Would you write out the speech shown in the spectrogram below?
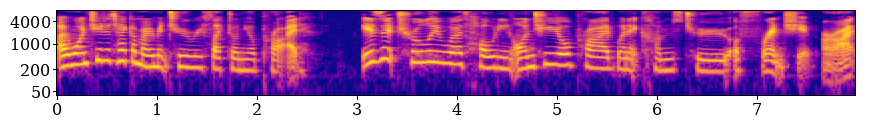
I want you to take a moment to reflect on your pride. Is it truly worth holding on to your pride when it comes to a friendship? All right.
